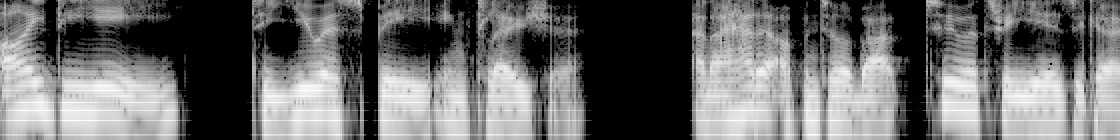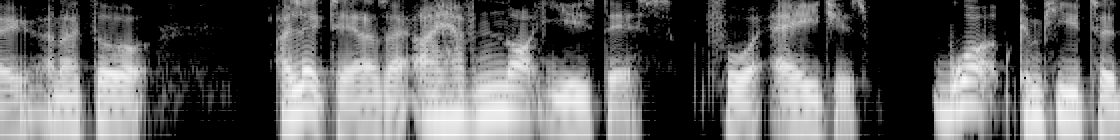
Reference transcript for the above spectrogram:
IDE to USB enclosure and I had it up until about two or three years ago. And I thought, I looked at it and I was like, I have not used this for ages. What computer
